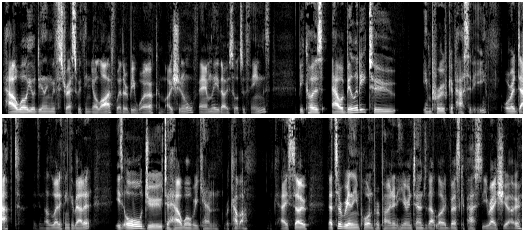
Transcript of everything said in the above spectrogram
how well you're dealing with stress within your life, whether it be work, emotional, family, those sorts of things because our ability to improve capacity or adapt, is another way to think about it, is all due to how well we can recover. Okay, so that's a really important proponent here in terms of that load versus capacity ratio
